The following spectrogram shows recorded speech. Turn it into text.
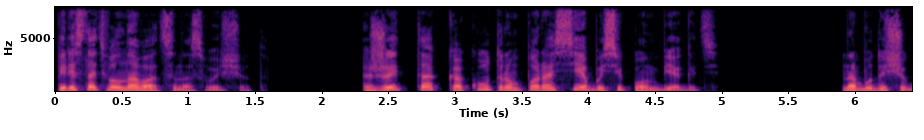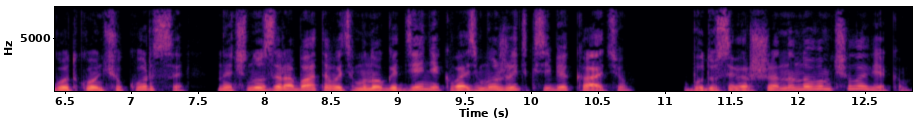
Перестать волноваться на свой счет. Жить так, как утром по росе босиком бегать. На будущий год кончу курсы, начну зарабатывать много денег, возьму жить к себе Катю. Буду совершенно новым человеком.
